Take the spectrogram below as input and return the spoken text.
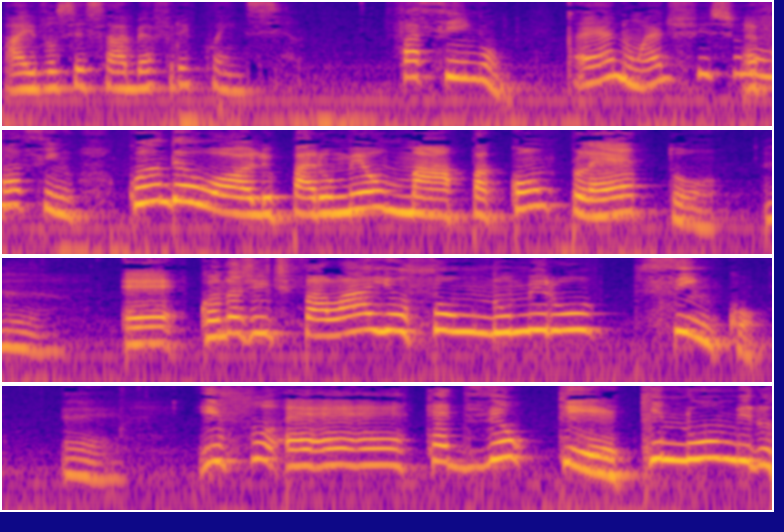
aí você sabe a frequência. Facinho. É, não é difícil É não. facinho. Quando eu olho para o meu mapa completo, É. é, quando a gente fala, ah, eu sou um número 5. É. Isso é, é- é- quer dizer o quê? Que número,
